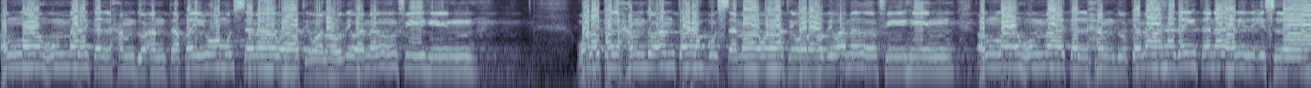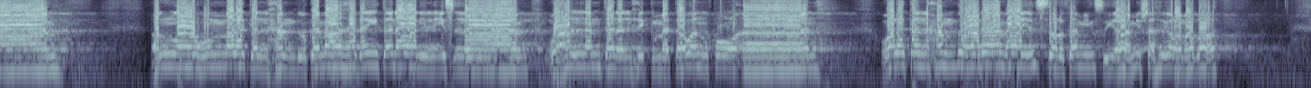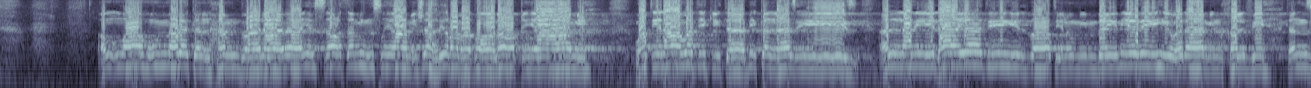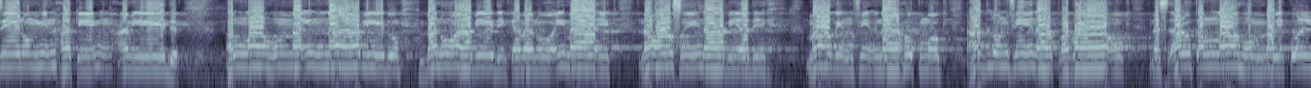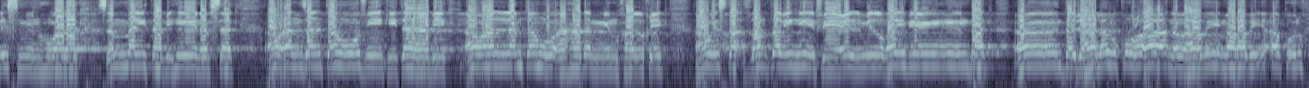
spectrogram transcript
اللهم لك الحمد أنت قيوم السماوات والأرض ومن فيهن. ولك الحمد أنت رب السماوات والأرض ومن فيهن. اللهم لك الحمد كما هديتنا للإسلام. اللهم لك الحمد كما هديتنا للإسلام. وعلمتنا الحكمة والقرآن. ولك الحمد على ما يسرت من صيام شهر رمضان. اللهم لك الحمد على ما يسرت من صيام شهر رمضان وقيامه وتلاوة كتابك العزيز الذي لا يأتيه الباطل من بين يديه ولا من خلفه تنزيل من حكيم حميد. اللهم إنا عبيدك بنو عبيدك بنو إمائك نواصينا بيدك. ماض فينا حكمك عدل فينا قضاؤك. نسألك اللهم بكل اسم هو لك سميت به نفسك. أو أنزلته في كتابك أو علمته أحدا من خلقك. أو استأثرت به في علم الغيب عندك. أن تجعل القرآن العظيم ربيع قلوب.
